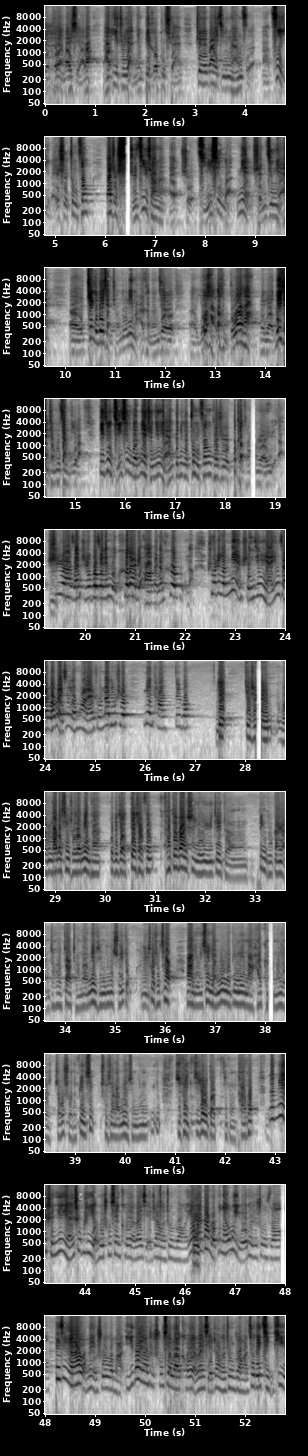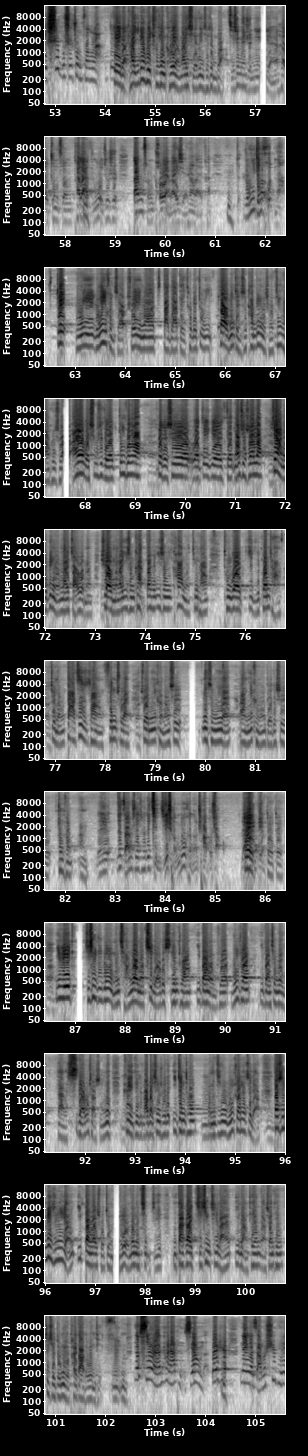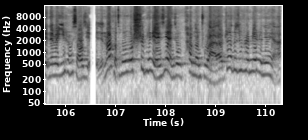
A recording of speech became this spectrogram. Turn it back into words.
这个口眼歪斜了，然后一只眼睛闭合不全。这位外籍男子啊，自以为是中风，但是实际上呢，哎，是急性的面神经炎。呃，这个危险程度立马可能就呃友好了很多哈，那个危险程度降低了。毕竟急性的面神经炎跟这个中风它是不可同日而语的。是啊，咱直播间里头有课代表啊，给咱科普呢，说这个面神经炎，用咱老百姓的话来说，那就是面瘫，对不？对，就是我们老百姓说的面瘫或者叫掉线风，它多半是由于这种病毒感染之后造成的面神经的水肿、脱水鞘啊，有一些严重的病例呢，还可能有轴索的变性，出现了面神经支配肌肉的这种瘫痪。那面神经炎是不是也会出现口眼歪斜这样的症状？要不然大伙儿不能误以为它是中风。毕竟原来我们也说过嘛，一旦要是出现了口眼歪斜这样的症状啊，就得警惕是不是中风了。对对的，它一定会出现口眼歪斜的一些症状。急性面神经炎还有中风，它俩如果就是单从口眼歪斜上来看，容易整混呐。对，容易容易混淆，所以呢，大家得特别注意。到我们诊室看病的时候，经常会说：“哎，我是不是得中风了？或者是我这个得脑血栓了？”这样的病人来找我们，需要我们来医生看。但是医生一看呢，经常通过自己的观察，就能大致上分出来，说你可能是内神经炎啊，你可能得的是中风啊。那那咱们说它的紧急程度可能差不少。对对对，因为急性卒中我们强调呢，治疗的时间窗一般我们说溶栓一般现在在四点五小时以内可以，这个老百姓说的一针通，我们进行溶栓的治疗。但是面神经炎一般来说就没有那么紧急，你大概急性期来一两天、两三天，这些都没有太大的问题。嗯嗯。那虽然他俩挺像的，但是那个咱们视频里那位医生小姐姐，那可通过视频连线就判断出来了，这个就是面神经炎。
